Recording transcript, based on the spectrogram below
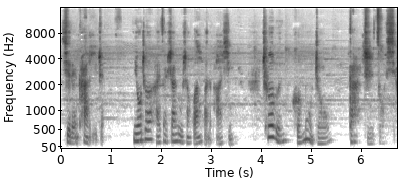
谢莲看了一阵，牛车还在山路上缓缓的爬行，车轮和木轴嘎吱作响。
